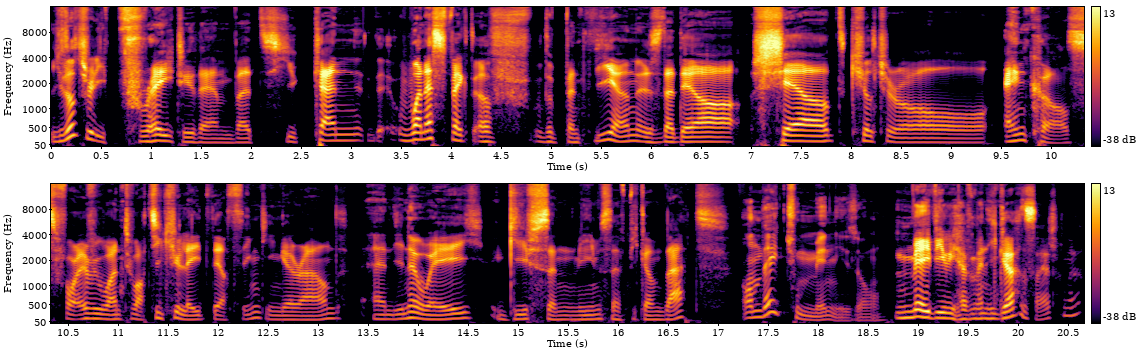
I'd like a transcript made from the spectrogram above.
you don't really pray to them, but you can. One aspect of the pantheon is that they are shared cultural anchors for everyone to articulate their thinking around. And in a way, gifs and memes have become that. Aren't they too many though? Maybe we have many gods, I don't know.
